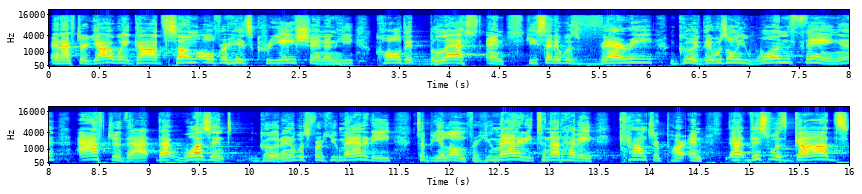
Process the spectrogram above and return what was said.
And after Yahweh God sung over his creation and he called it blessed and he said it was very good, there was only one thing after that that wasn't good, and it was for humanity to be alone, for humanity to not have a counterpart. And uh, this was God's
